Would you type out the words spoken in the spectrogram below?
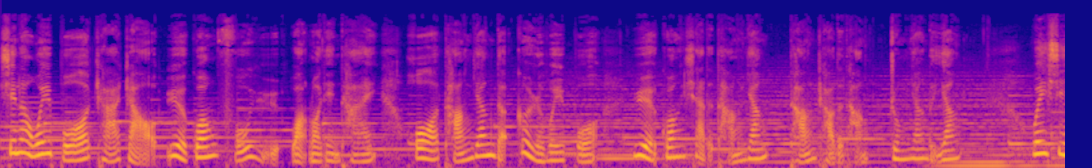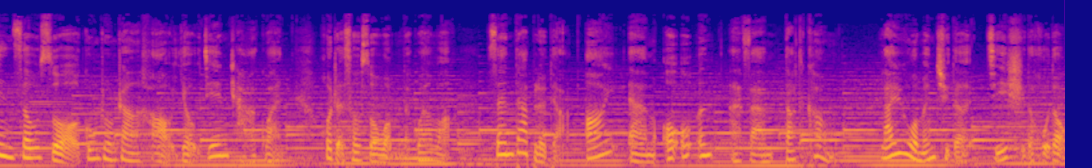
新浪微博查找“月光浮语”网络电台或唐央的个人微博“月光下的唐央”，唐朝的唐，中央的央。微信搜索公众账号“有间茶馆”，或者搜索我们的官网三 w 点 i m o o n f m dot com，来与我们取得及时的互动。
